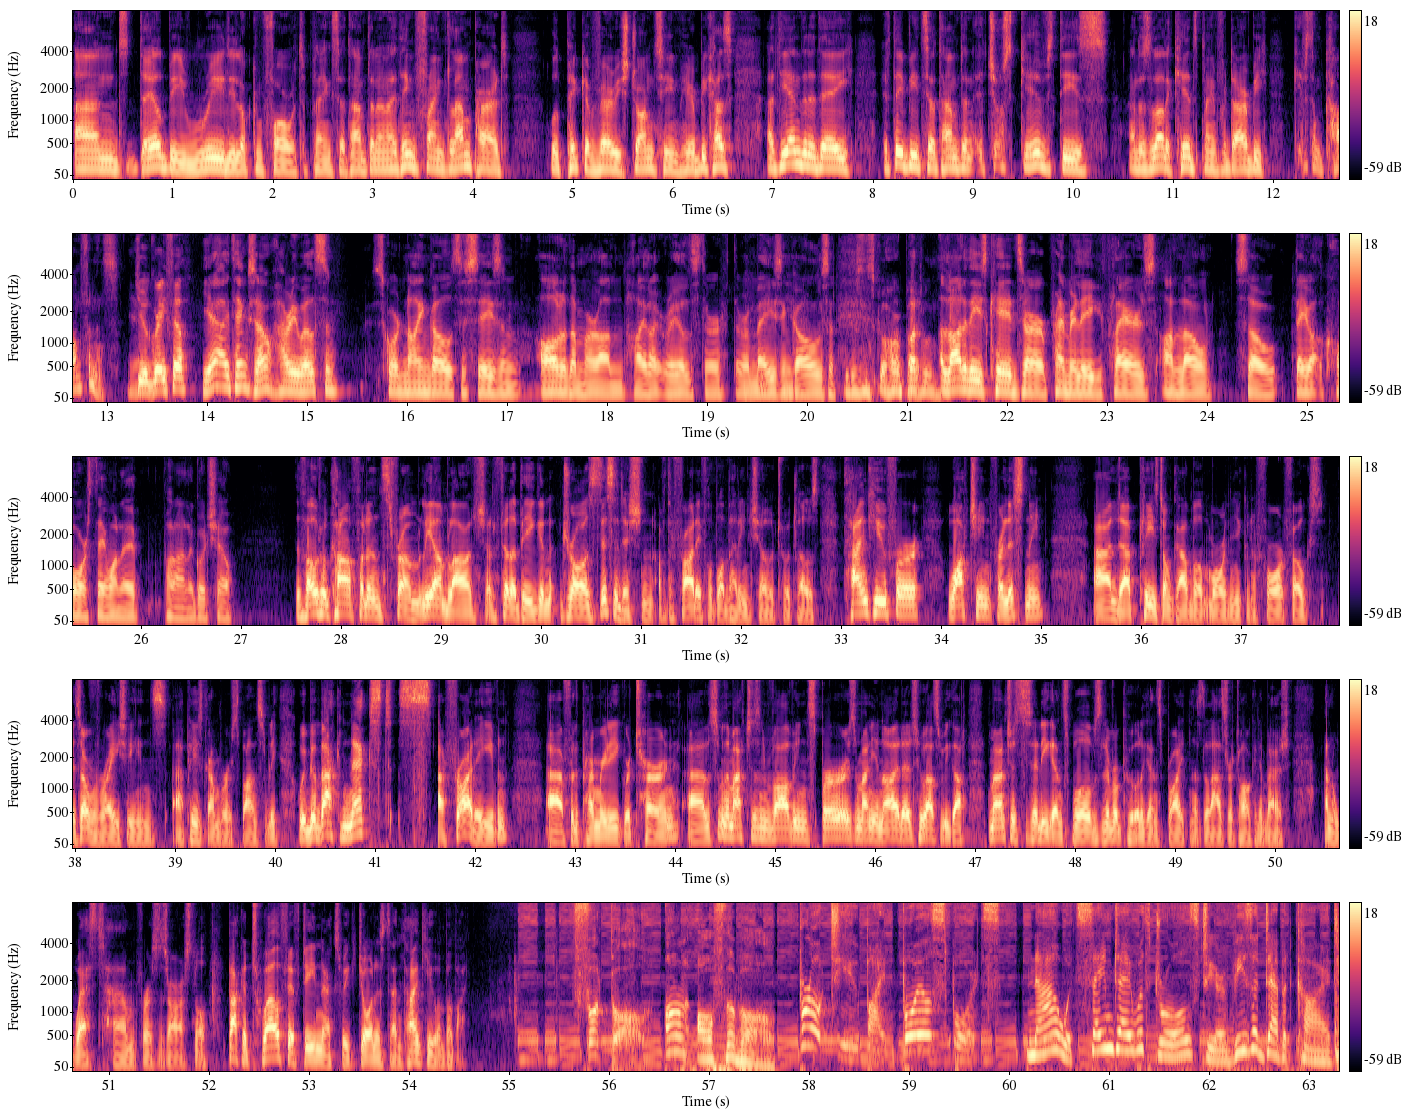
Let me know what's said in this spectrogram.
and they'll be really looking forward to playing Southampton. And I think Frank Lampard will pick a very strong team here because at the end of the day, if they beat Southampton, it just gives these and there's a lot of kids playing for Derby, gives them confidence. Do you agree, Phil? Yeah, I think so. Harry Wilson scored nine goals this season. All of them are on highlight reels. They're they're amazing goals. And, He doesn't score, but but a lot of these kids are Premier League players on loan, so they of course they want to put on a good show. The vote of confidence from Leon Blanche and Philip Egan draws this edition of the Friday Football Betting Show to a close. Thank you for watching, for listening, and uh, please don't gamble more than you can afford, folks. It's over for 18s. Uh, please gamble responsibly. We'll be back next uh, Friday, even. Uh, for the Premier League return. Uh, some of the matches involving Spurs, Man United, who else we got? Manchester City against Wolves, Liverpool against Brighton, as the lads were talking about, and West Ham versus Arsenal. Back at 12.15 next week. Join us then. Thank you and bye-bye. Football on Off the Ball. Brought to you by Boyle Sports. Now with same day withdrawals to your Visa debit card.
